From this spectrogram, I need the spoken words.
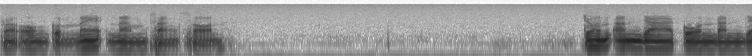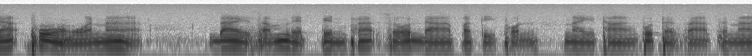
พระองค์ก็แนะนำสั่งสอน จนอัญญาโกนดัญญะผู้หัวหน้า ได้สำเร็จเป็นพระโสดาปติผลในทางพุทธศาสนา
